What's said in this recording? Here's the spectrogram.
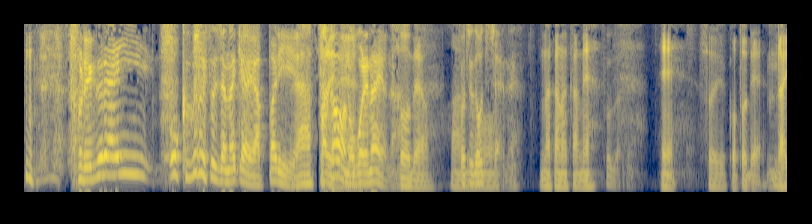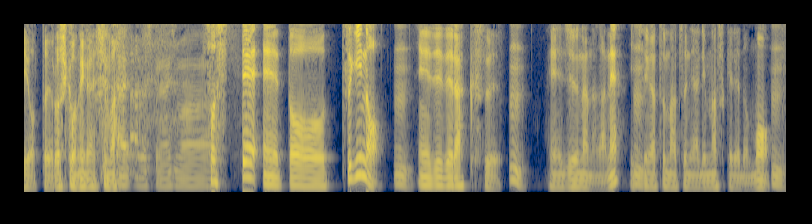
それぐらいをくぐる人じゃなきゃ、やっぱり、坂は登れないよな。そうだよ。途中で落ちちゃうよね。なかなかね。そうだね。ええ。そういうことで、うん、ライオットよろしくお願いします。はい、よろしくお願いします。そして、えっ、ー、と、次の、AG デラックス、うん、えー、17がね、1月末にありますけれども、うん、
